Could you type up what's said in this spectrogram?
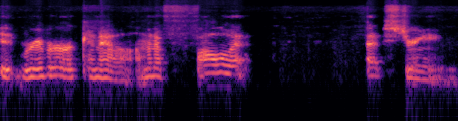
river or canal. I'm going to follow it upstream.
